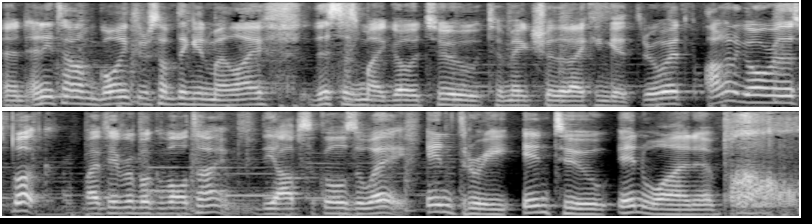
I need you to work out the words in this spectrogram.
and anytime I'm going through something in my life, this is my go to to make sure that I can get through it. I'm gonna go over this book, my favorite book of all time, The Obstacle is the Way. In three, in two, in one.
